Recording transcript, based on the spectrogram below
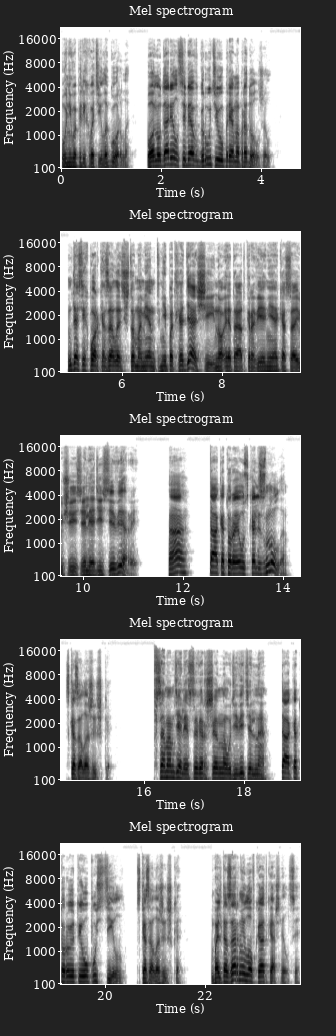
У него перехватило горло. Он ударил себя в грудь и упрямо продолжил. До сих пор казалось, что момент неподходящий, но это откровение, касающееся леди Северы. «А, та, которая ускользнула», — сказала Жишка. «В самом деле, совершенно удивительно. Та, которую ты упустил», — сказала Жишка. Бальтазар неловко откашлялся.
